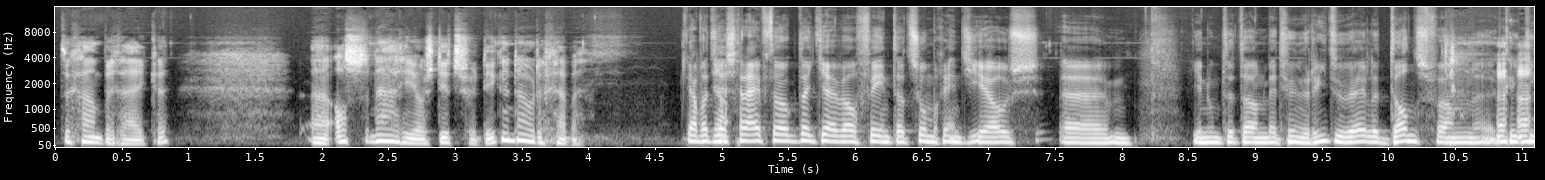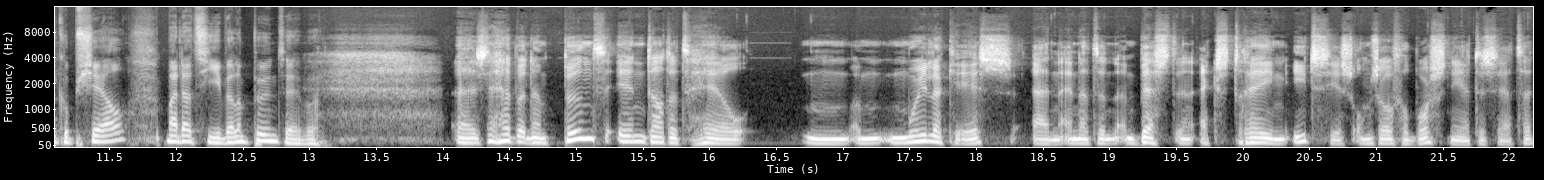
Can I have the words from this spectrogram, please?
te gaan bereiken. Uh, als scenario's dit soort dingen nodig hebben. Ja, want jij schrijft ook dat jij wel vindt dat sommige NGO's, ehm, je noemt het dan met hun rituele dans van uh, kritiek op Shell, maar dat zie je wel een punt hebben. Uh, ze hebben een punt in dat het heel moeilijk is en, en het een, best een extreem iets is om zoveel borst neer te zetten.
